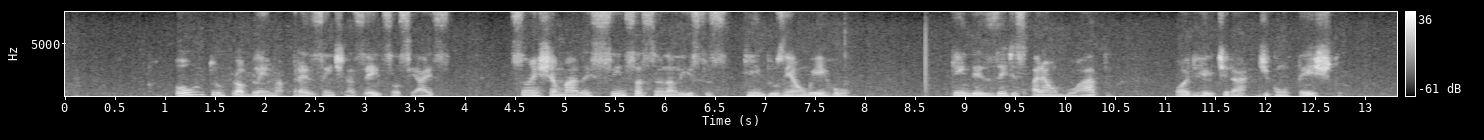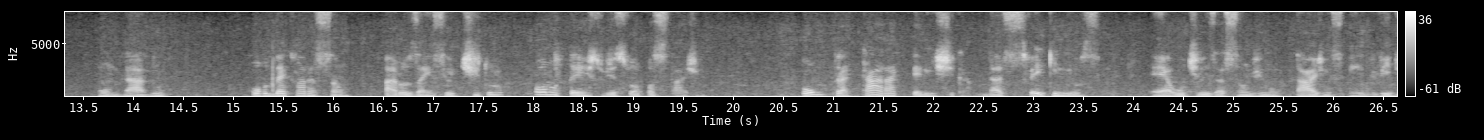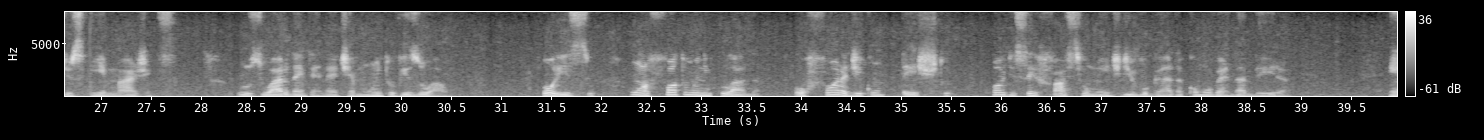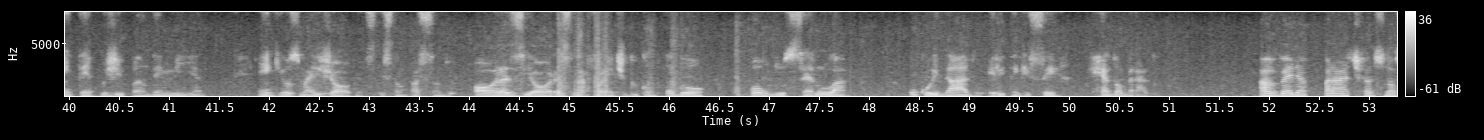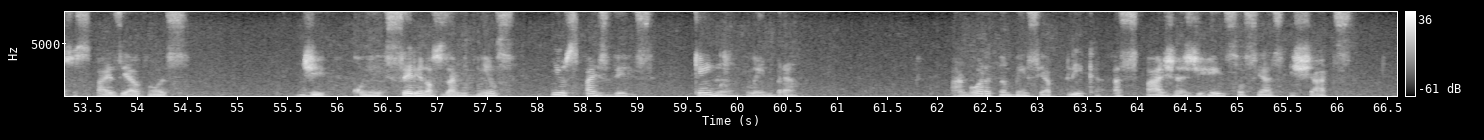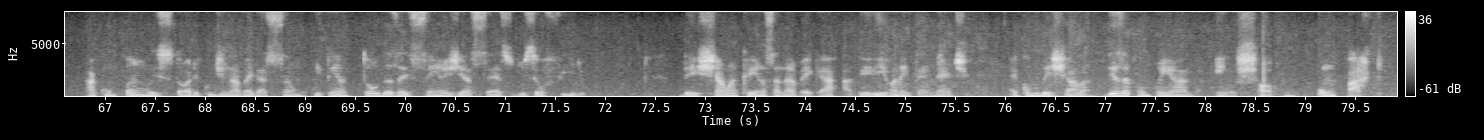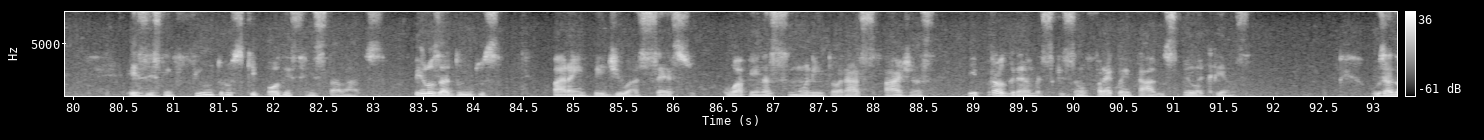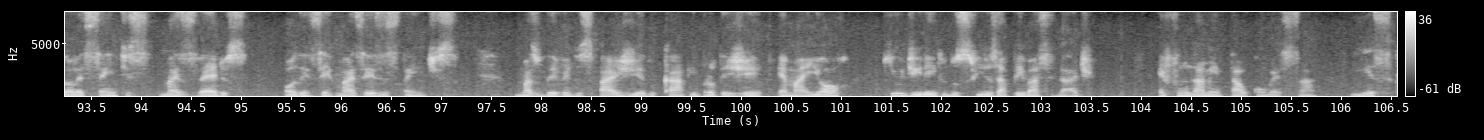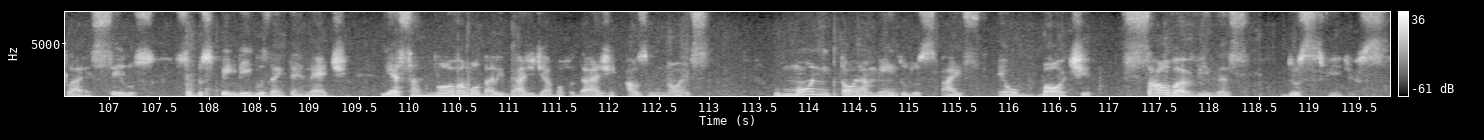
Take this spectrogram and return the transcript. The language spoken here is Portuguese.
Outro problema presente nas redes sociais são as chamadas sensacionalistas que induzem ao erro. Quem deseja espalhar um boato pode retirar de contexto um dado ou declaração para usar em seu título ou no texto de sua postagem. Outra característica das fake news é a utilização de montagens em vídeos e imagens. O usuário da internet é muito visual. Por isso, uma foto manipulada ou fora de contexto pode ser facilmente divulgada como verdadeira. Em tempos de pandemia, em que os mais jovens estão passando horas e horas na frente do computador ou do celular, o cuidado ele tem que ser redobrado. A velha prática dos nossos pais e avós de conhecerem nossos amiguinhos e os pais deles. Quem não lembra? Agora também se aplica às páginas de redes sociais e chats. Acompanhe o histórico de navegação e tenha todas as senhas de acesso do seu filho. Deixar uma criança navegar à deriva na internet é como deixá-la desacompanhada em um shopping ou um parque. Existem filtros que podem ser instalados pelos adultos para impedir o acesso ou apenas monitorar as páginas e programas que são frequentados pela criança. Os adolescentes mais velhos podem ser mais resistentes, mas o dever dos pais de educar e proteger é maior que o direito dos filhos à privacidade. É fundamental conversar e esclarecê-los sobre os perigos da internet e essa nova modalidade de abordagem aos menores. O monitoramento dos pais é o bote salva-vidas dos filhos.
